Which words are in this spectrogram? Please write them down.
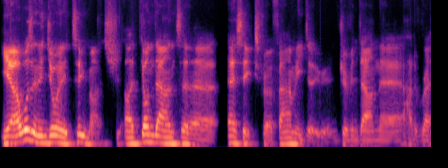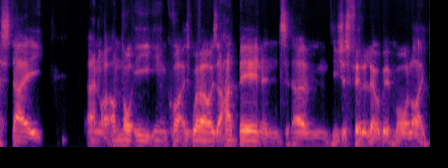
Yeah, I wasn't enjoying it too much. I'd gone down to Essex for a family do and driven down there, had a rest day, and like I'm not eating quite as well as I had been, and um, you just feel a little bit more like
